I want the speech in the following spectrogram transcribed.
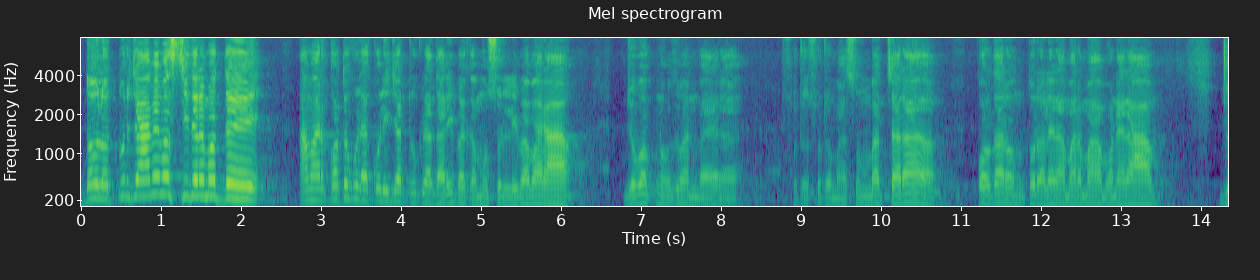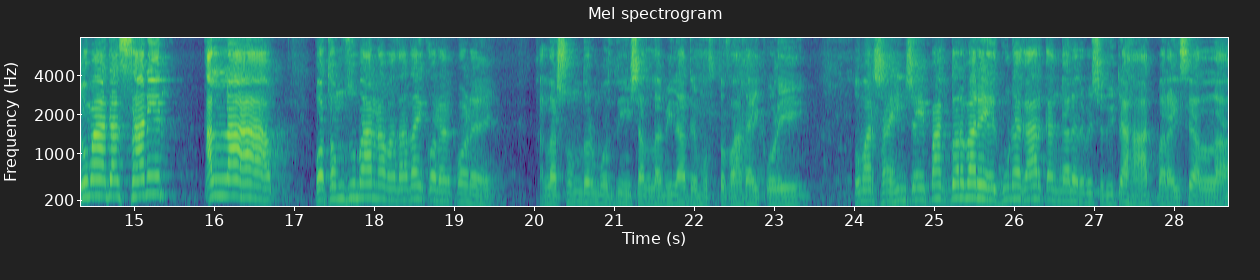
দৌলতপুর জামে মসজিদের মধ্যে আমার কতগুলা কলিজার টুকরা, দাড়ি পাকা মুসল্লি বাবারা, যুবক নৌজওয়ান ভাইয়েরা, ছোট ছোট মাসুম বাচ্চারা, পর্দার অন্তরালের আমার মা বোনেরা জুমা সানির আল্লাহ প্রথম জুমার নামাজ আদায় করার পরে আল্লাহ সুন্দর মজলিস আল্লাহ মিলাদে মুস্তফা আদায় করে। তোমার শাহিন শাহী পাক দরবারে গুনাগার কাঙ্গালের বেশি দুইটা হাত বাড়াইছে আল্লাহ।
